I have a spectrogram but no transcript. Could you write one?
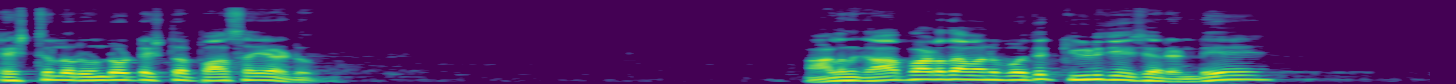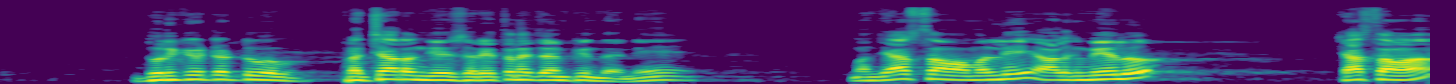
టెస్టులో రెండో టెస్ట్లో పాస్ అయ్యాడు. వాళ్ళని కాపాడదామని పోతే కీడు చేశారండి. దొరికేటట్టు ప్రచారం చేశారు. ఇతనే చంపిందని. మనం చేస్తామా మళ్ళీ? వాళ్ళకి మేలు? చేస్తావా?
